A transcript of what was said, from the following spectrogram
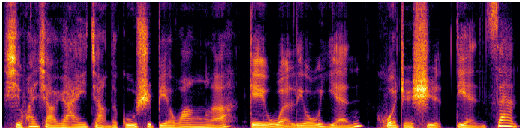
喜欢小鱼阿姨讲的故事，别忘了给我留言或者是点赞。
